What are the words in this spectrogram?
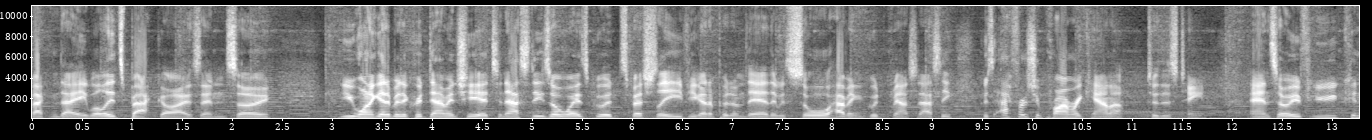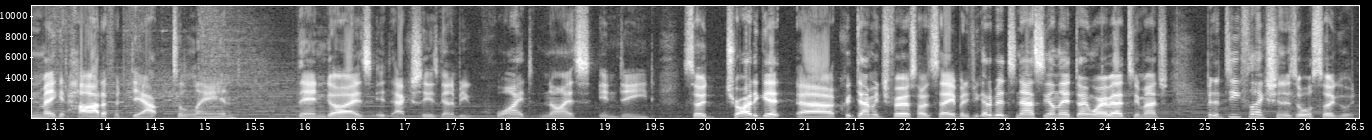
back in the day. Well, it's back, guys, and so you want to get a bit of crit damage here. Tenacity is always good, especially if you're going to put them there. There with Saw having a good amount of tenacity, because is your primary counter to this team. And so if you can make it harder for Doubt to land, then guys, it actually is going to be quite nice indeed. So try to get uh, crit damage first, I would say. But if you've got a bit of tenacity on there, don't worry about it too much. A bit of deflection is also good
